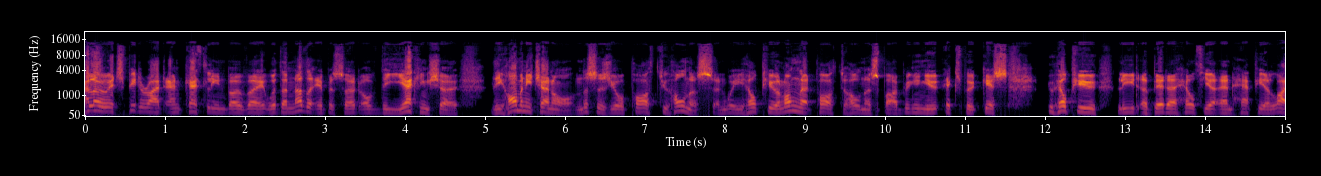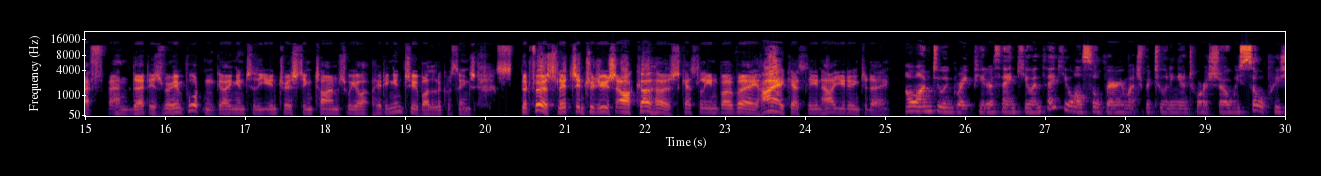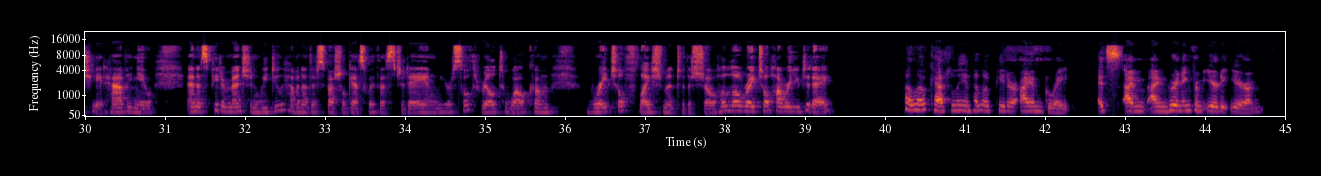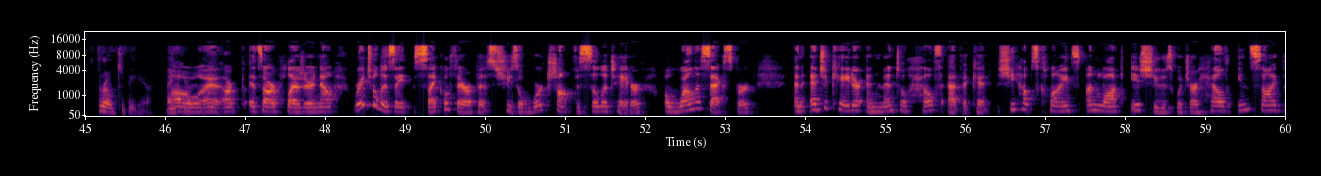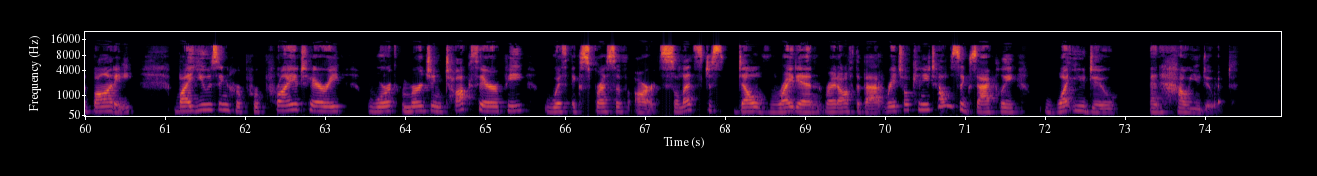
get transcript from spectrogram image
Hello, it's Peter Wright and Kathleen Beauvais with another episode of The Yakking Show, the Harmony Channel. And this is your path to wholeness. And we help you along that path to wholeness by bringing you expert guests who help you lead a better, healthier, and happier life. And that is very important going into the interesting times we are heading into by the look of things. But first, let's introduce our co host, Kathleen Beauvais. Hi, Kathleen. How are you doing today? Oh, I'm doing great, Peter. Thank you. And thank you also very much for tuning into our show. We so appreciate having you. And as Peter mentioned, we do have another special guest with us today, and we are so thrilled to welcome Rachel Fleischman to the show. Hello, Rachel. How are you today? Hello, Kathleen. Hello, Peter. I am great. It's I'm I'm grinning from ear to ear. I'm thrilled to be here. Thank oh, you. Our, it's our pleasure. Now, Rachel is a psychotherapist. She's a workshop facilitator, a wellness expert, an educator, and mental health advocate. She helps clients unlock issues which are held inside the body by using her proprietary work merging talk therapy with expressive arts. So let's just delve right in right off the bat. Rachel, can you tell us exactly what you do and how you do it?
